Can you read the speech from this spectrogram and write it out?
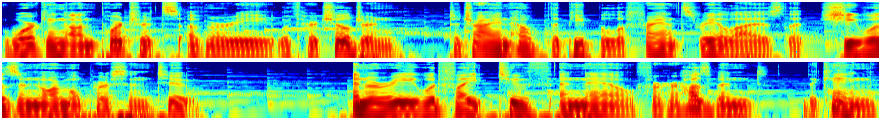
working on portraits of Marie with her children to try and help the people of France realize that she was a normal person too. And Marie would fight tooth and nail for her husband, the king,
